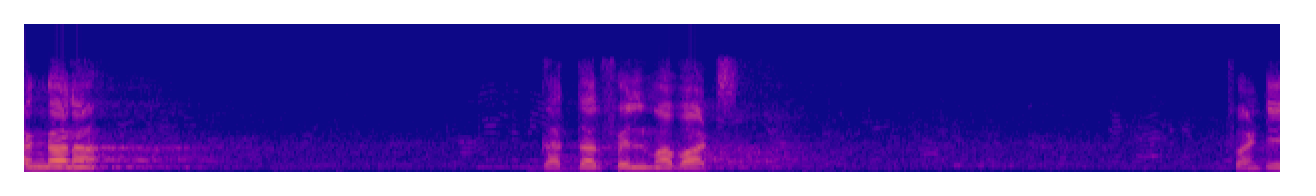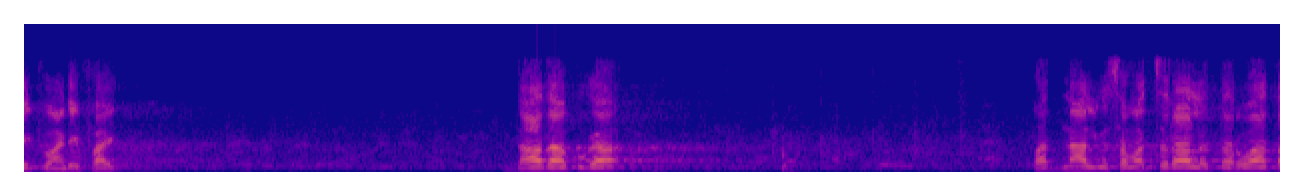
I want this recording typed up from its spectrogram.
Telangana Gaddar film awards twenty twenty five. దాదాపుగా పద్నాలుగు సంవత్సరాల తర్వాత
